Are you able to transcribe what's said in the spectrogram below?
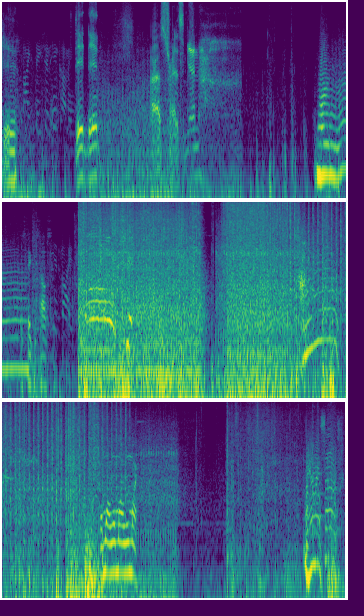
Yeah. Buy station incoming. Did, did. Alright, let's try this again. One Let's take this house. Be advised. Oh, shit! One more, one more, one more. I hear myself.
